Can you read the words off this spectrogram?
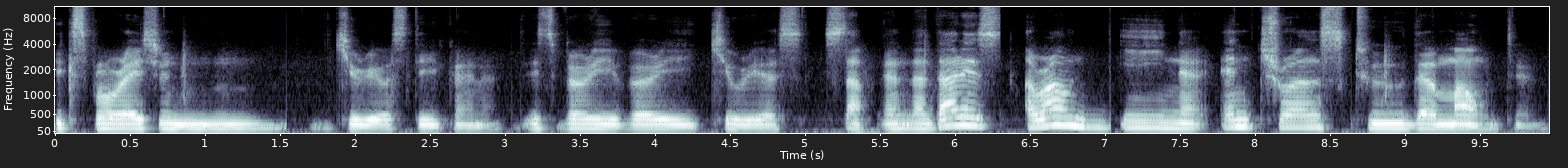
exploration curiosity kind of. It's very, very curious stuff. And that is around in entrance to the mountain.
